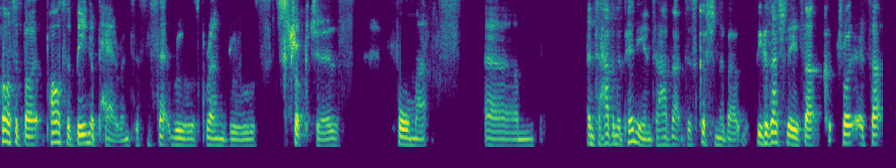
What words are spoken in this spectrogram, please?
part of part of being a parent is to set rules, ground rules, structures, formats, um, and to have an opinion, to have that discussion about. Because actually, it's that it's that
